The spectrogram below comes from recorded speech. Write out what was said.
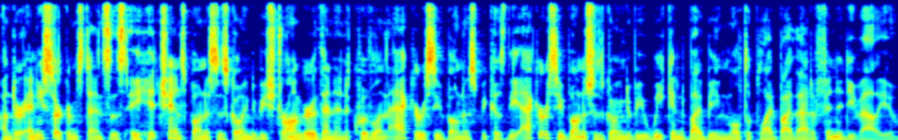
Under any circumstances, a hit chance bonus is going to be stronger than an equivalent accuracy bonus because the accuracy bonus is going to be weakened by being multiplied by that affinity value.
